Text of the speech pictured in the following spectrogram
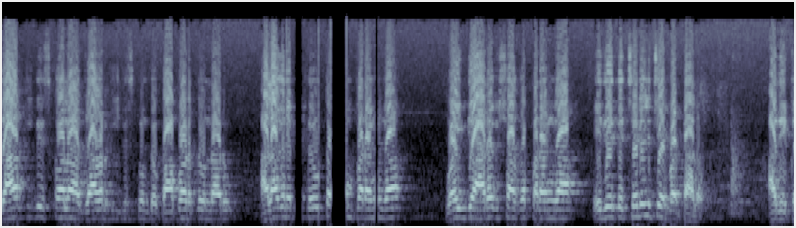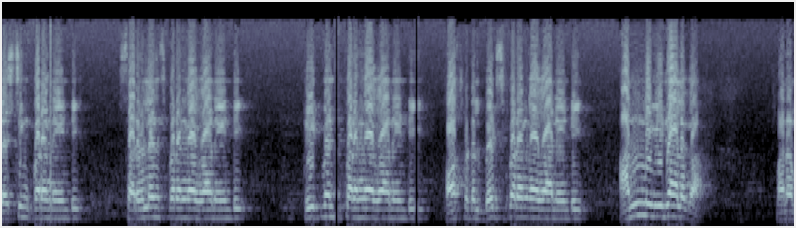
జాగ్రత్తలు తీసుకోవాలో ఆ జాగ్రత్తలు తీసుకుంటూ కాపాడుతున్నారు. అలాగనే ప్రభుత్వం పరంగా వైద్య ఆరోగ్య శాఖ పరంగా ఏదైతే చర్యలు చేపట్టాలో అది టెస్టింగ్ పరంగా ఏంటి సర్వేలెన్స్ పరంగా కానివ్వండి ట్రీట్మెంట్ పరంగా కానివ్వండి హాస్పిటల్ బెడ్స్ పరంగా కానివ్వండి అన్ని విధాలుగా మనం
